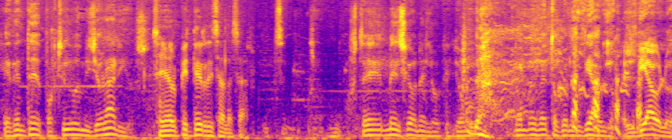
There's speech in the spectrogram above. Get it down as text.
gerente deportivo de Millonarios. Señor Pitirri Salazar. Usted mencione lo que yo no me meto con el diablo. El diablo.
